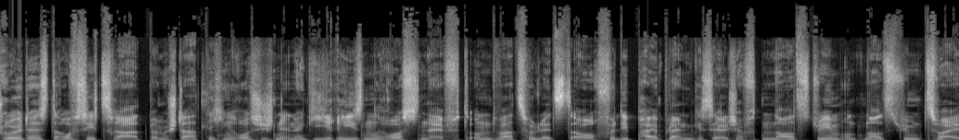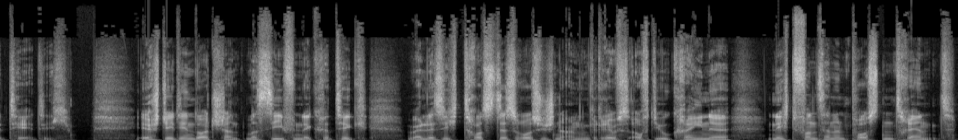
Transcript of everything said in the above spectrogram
Schröder ist Aufsichtsrat beim staatlichen russischen Energieriesen Rosneft und war zuletzt auch für die Pipeline-Gesellschaften Nord Stream und Nord Stream 2 tätig. Er steht in Deutschland massiv in der Kritik, weil er sich trotz des russischen Angriffs auf die Ukraine nicht von seinen Posten trennt.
